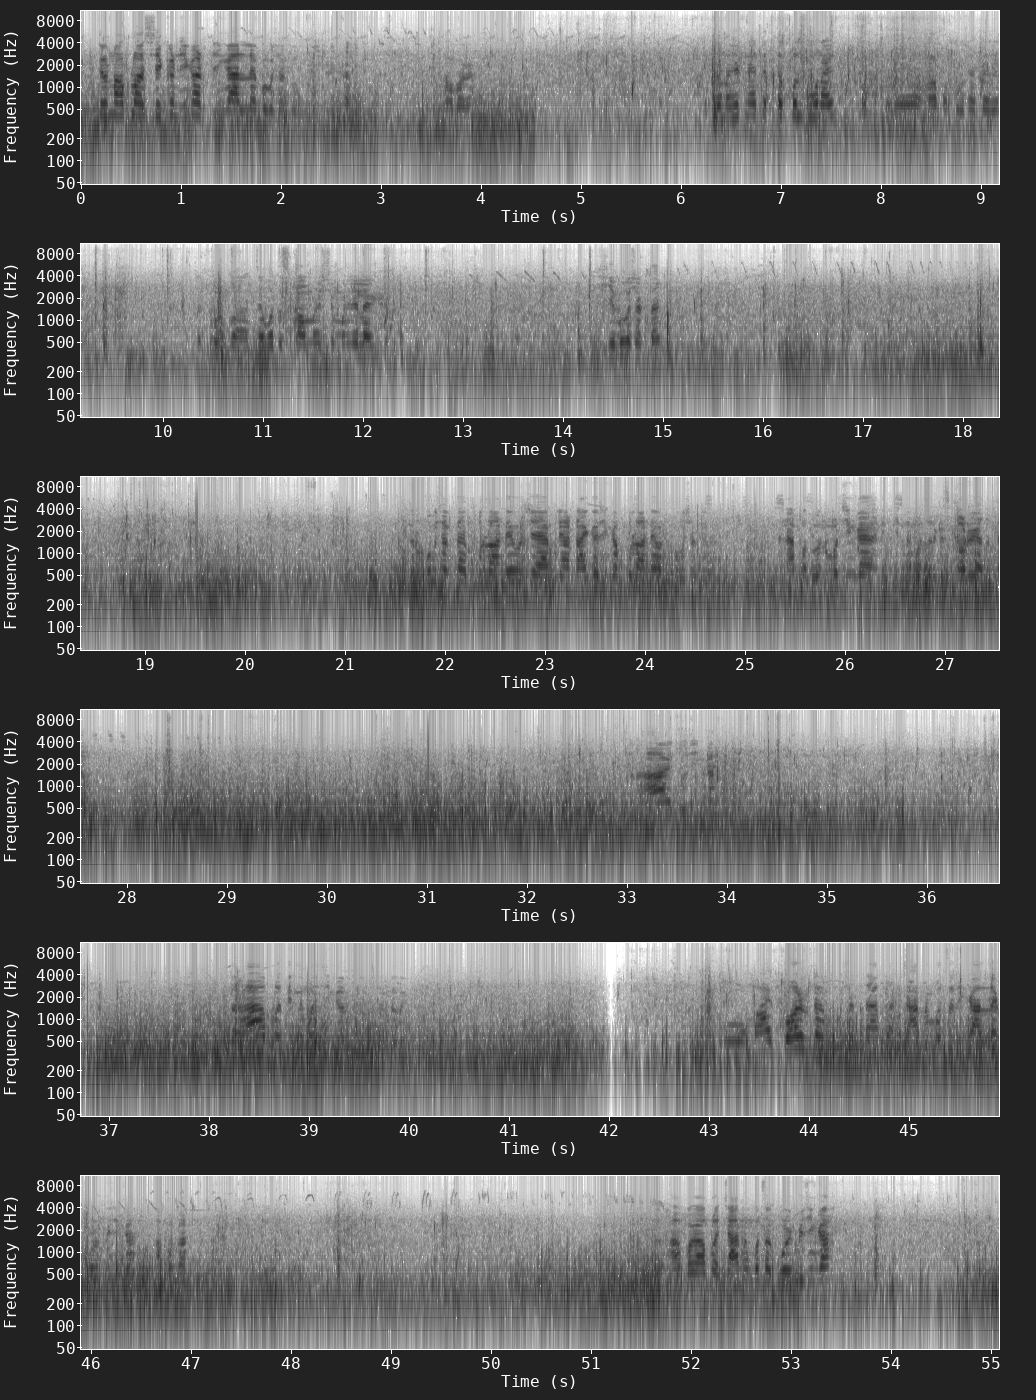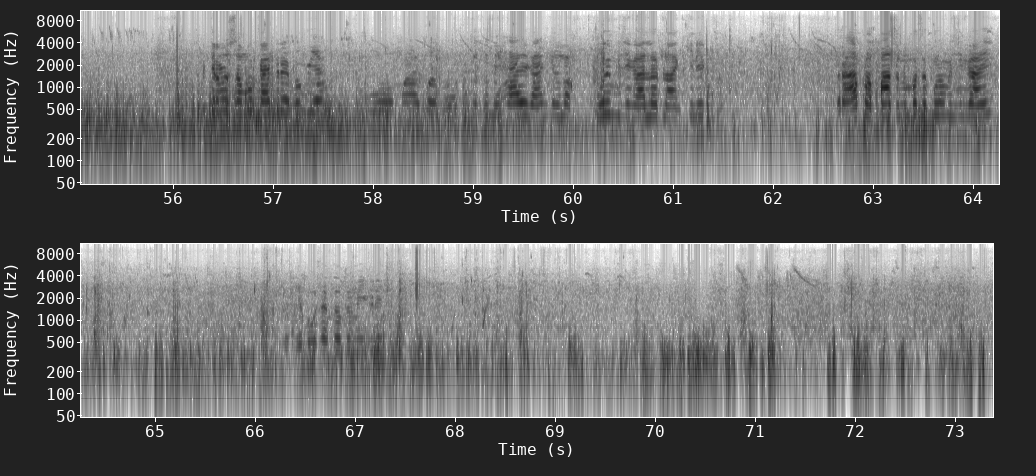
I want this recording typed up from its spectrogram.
मित्रांनो आपला सेकंड सेकंड झिंगा आलेला आहे बघू शकतो. हा बघा. मित्रांनो येत नाही तर तब्बल दोन आहेत. हा पण बघू शकता तर खूप जबरदस्त कॉम्बिनेशन म्हणलेलं आहे हे बघू शकता तर बघू शकता फुल अंड्यावरचे आहे आपल्या टायगर झिंगा फुल अंड्यावर बघू शकता आणि आपला दोन नंबर झिंगा आणि तीन नंबर सारखंच काढूया आता त्याला. तर हा तो झिंगा तर हा आपला तीन नंबर झिंगा बघू शकतो हो माय कॉल बघू शकता. आपला चार नंबरचा झिंगा आला आहे कोळंबी झिंगा आपण बघा आपला चार नंबरचा कोळंबी झिंगा मित्रांनो समोर काहीतरी आहे बघूया. हो तुम्ही. हा एक आणखीला कोळंबी झिंगा आला आपला आणखीन एक. तर आपला पाच नंबरचा कोळंबी झिंगा आहे. तर हे बघू शकता तुम्ही इकडे.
